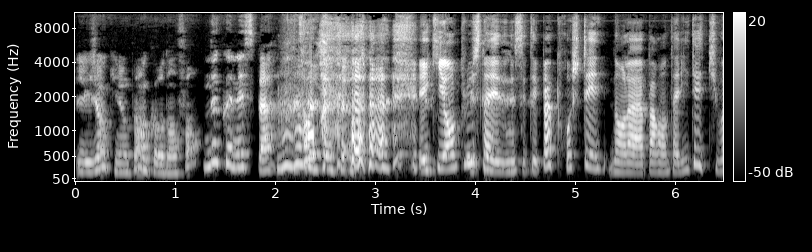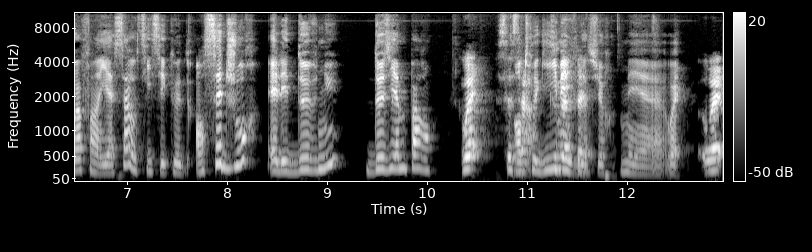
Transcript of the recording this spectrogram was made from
les gens qui n'ont pas encore d'enfants ne connaissent pas. et qui en plus ne s'était pas projetée dans la parentalité, tu vois. Enfin, il y a ça aussi, c'est que en sept jours, elle est devenue deuxième parent, ouais, c'est ça. entre guillemets, bien sûr. Mais euh, ouais. Ouais,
